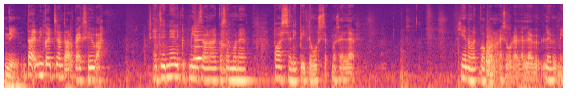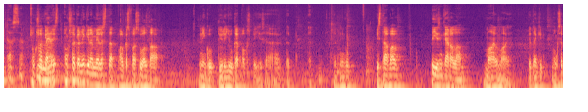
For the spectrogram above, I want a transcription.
Niin. tai niin kuin, että se on tarpeeksi hyvä. Että se 40 minsa on aika semmoinen passelipituus semmoiselle hienolle kokonaisuudelle levy, levymitassa. Onko sulla mielestä. onko ikinä mielessä, että alkaisi vaan suoltaa niin kuin tyyli jukebox-biisejä, että et, et, et, niin kuin pistää vaan biisin kerrallaan maailmaa ja jotenkin, onko se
